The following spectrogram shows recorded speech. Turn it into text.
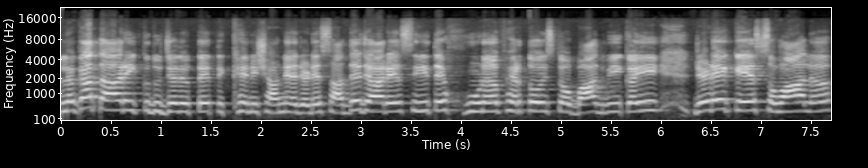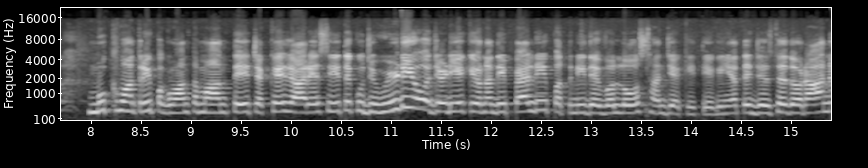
ਲਗਾਤਾਰ ਇੱਕ ਦੂਜੇ ਦੇ ਉੱਤੇ ਤਿੱਖੇ ਨਿਸ਼ਾਨੇ ਜਿਹੜੇ ਸਾਧੇ ਜਾ ਰਹੇ ਸੀ ਤੇ ਹੁਣ ਫਿਰ ਤੋਂ ਇਸ ਤੋਂ ਬਾਅਦ ਵੀ ਕਈ ਜਿਹੜੇ ਕਿ ਸਵਾਲ ਮੁੱਖ ਮੰਤਰੀ ਭਗਵੰਤ ਮਾਨ ਤੇ ਚੱਕੇ ਜਾ ਰਹੇ ਸੀ ਤੇ ਕੁਝ ਵੀਡੀਓ ਜਿਹੜੀ ਹੈ ਕਿ ਉਹਨਾਂ ਦੀ ਪਹਿਲੀ ਪਤਨੀ ਦੇ ਵੱਲੋਂ ਸਾਂਝੀਆਂ ਕੀਤੀਆਂ ਗਈਆਂ ਤੇ ਜਿਸ ਦੇ ਦੌਰਾਨ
